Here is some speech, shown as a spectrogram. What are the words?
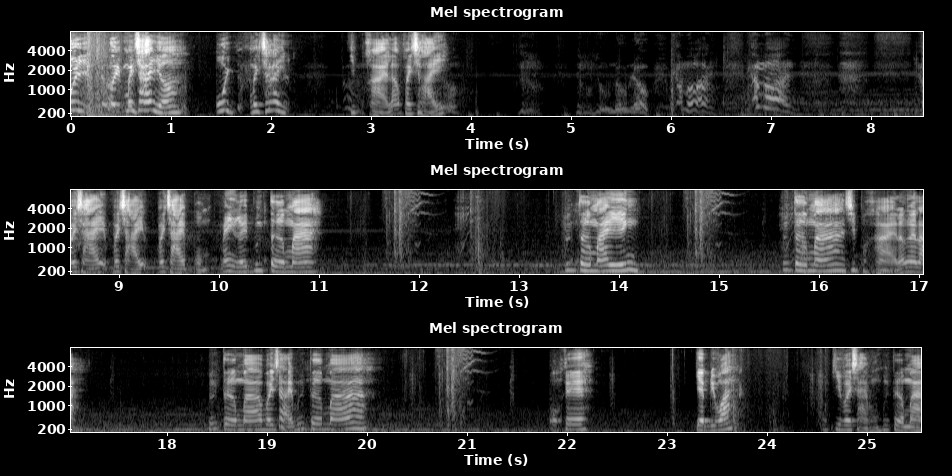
ุ้ยเอ้ยไม่ใช่เหรอ อุ้ย ไม่ใช่ยิบหายแล้วไฟฉาย No. Come on. Come on. ไฟฉายไฟฉายไฟฉายผมแม่งเลยเพิ่งเติมมาเพิ่งเติมมาเองเพิ่งเติมมาชิบหายแล้วไงล่ะเพิ่งเติมมาไฟฉายเพิ่งเติมมา โอเค เก็บดีวะเมื่อกี้ไฟฉายผมเพิ่งเติมมา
